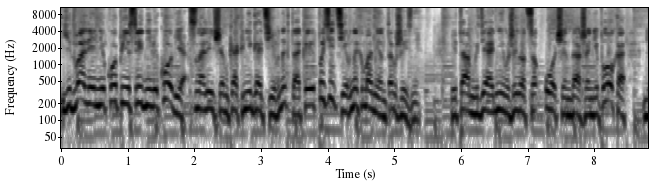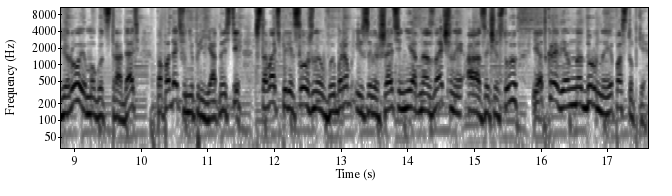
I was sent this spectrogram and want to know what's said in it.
едва ли не копией средневековья с наличием как негативных, так и позитивных моментов жизни. И там, где одним живется очень даже неплохо, герои могут страдать, попадать в неприятности, вставать перед сложным выбором и совершать неоднозначные, а зачастую и откровенно дурные поступки.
